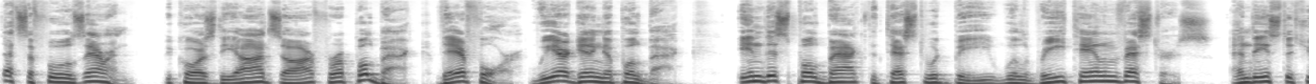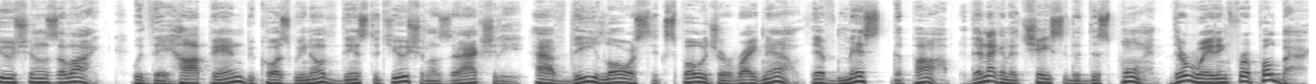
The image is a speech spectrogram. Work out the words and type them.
That's a fool's errand because the odds are for a pullback. Therefore, we are getting a pullback. In this pullback, the test would be will retail investors and the institutions alike would they hop in because we know that the institutionals actually have the lowest exposure right now. They've missed the pop. They're not going to chase it at this point. They're waiting for a pullback.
